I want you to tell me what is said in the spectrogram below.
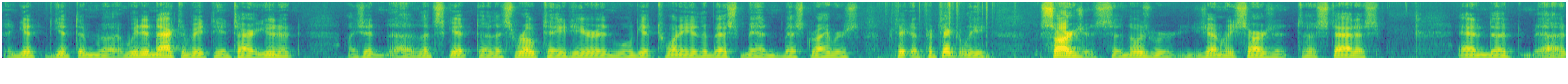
and get, get them. Uh, we didn't activate the entire unit. I said, uh, let's get, uh, let's rotate here and we'll get 20 of the best men, best drivers, particularly sergeants, and those were generally sergeant uh, status, and uh, uh,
